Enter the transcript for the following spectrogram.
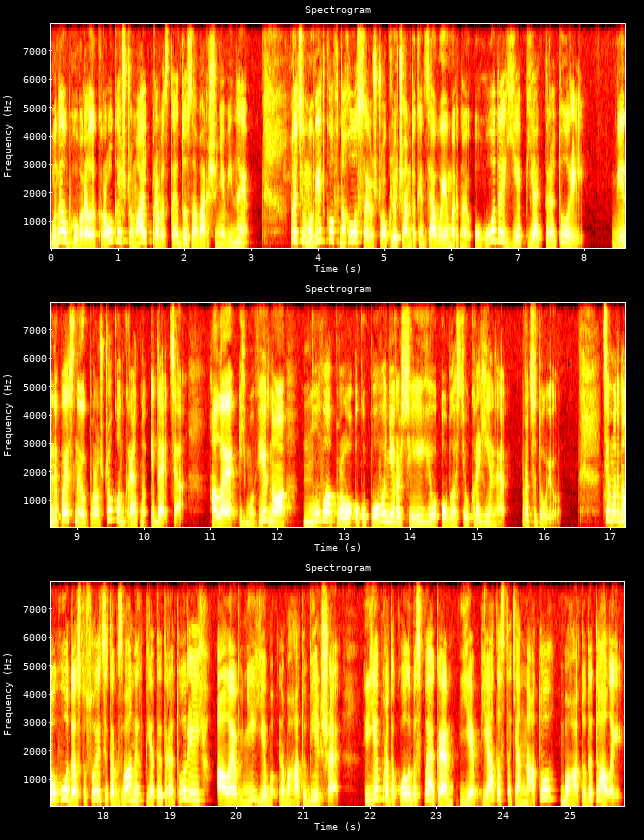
вони обговорили кроки, що мають привести до завершення війни. При цьому Вітков наголосив, що ключем до кінцевої мирної угоди є п'ять територій. Він не пояснив, про що конкретно йдеться, але ймовірно, мова про окуповані Росією області України. Процитую. Ця мирна угода стосується так званих п'яти територій, але в ній є набагато більше. Є протоколи безпеки, є п'ята стаття НАТО, багато деталей.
